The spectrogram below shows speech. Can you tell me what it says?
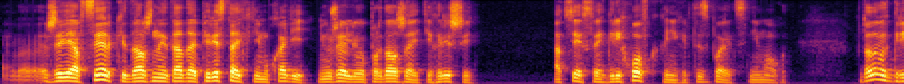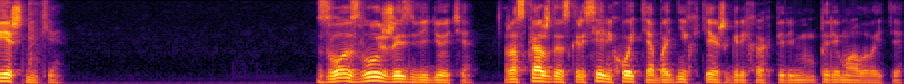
живя в церкви, должны тогда перестать к нему ходить. Неужели вы продолжаете грешить? От всех своих грехов, как они говорят, избавиться не могут. Да вы грешники. Зло, злую жизнь ведете. Раз каждое воскресенье ходите об одних и тех же грехах перемалываете.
